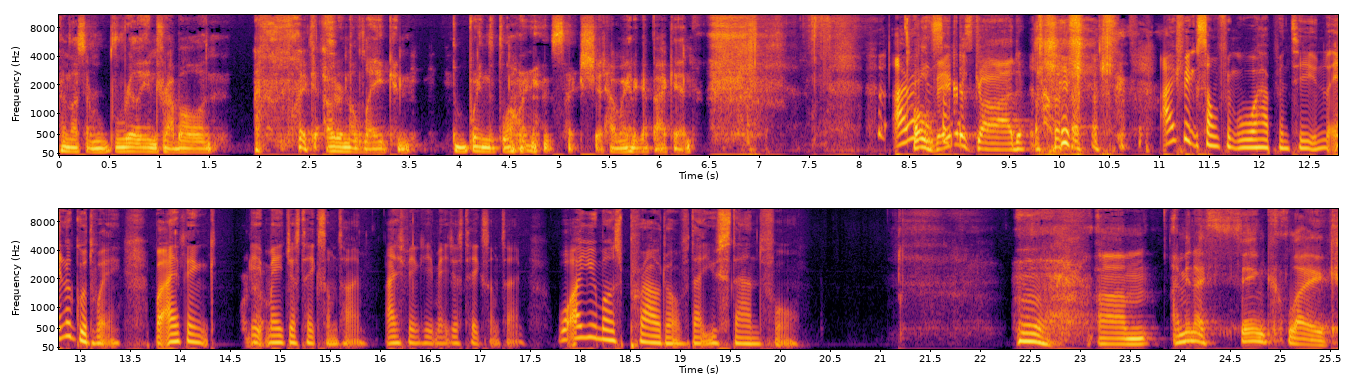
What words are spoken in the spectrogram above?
unless i'm really in trouble and like out in a lake and the wind's blowing. It's like shit how am i gonna get back in? Oh, there's some... God. I think something will happen to you in a good way, but I think it may just take some time. I think it may just take some time. What are you most proud of that you stand for? um, I mean, I think like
